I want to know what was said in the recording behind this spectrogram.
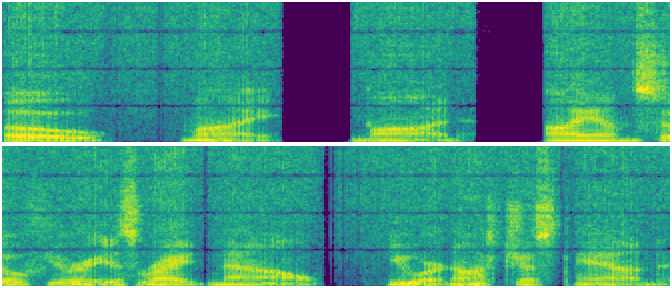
Oh, my god. I am so furious right now. You are not just banned,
